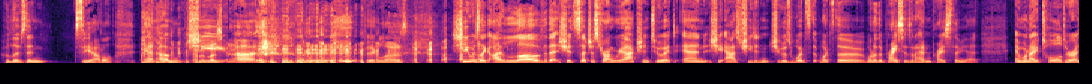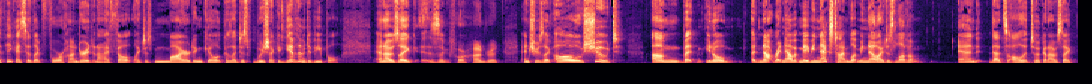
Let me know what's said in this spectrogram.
who lives in Seattle, and um, she lesbian. uh, big lows. She was like, I love that. She had such a strong reaction to it, and she asked. She didn't. She goes, "What's the what's the what are the prices?" And I hadn't priced them yet. And when I told her, I think I said like 400, and I felt like just mired in guilt because I just wish I could give them to people. And I was like, "It's like 400," and she was like, "Oh shoot." Um, but you know, not right now, but maybe next time. Let me know. I just love them. And that's all it took. And I was like,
